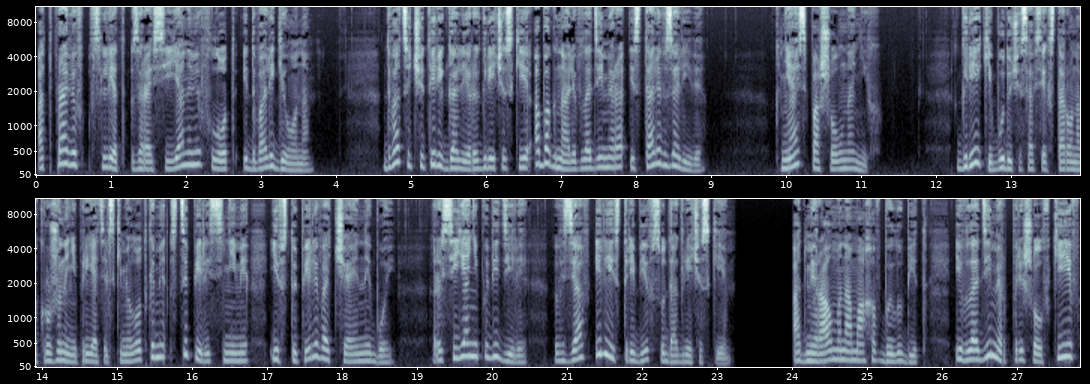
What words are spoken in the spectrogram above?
отправив вслед за россиянами флот и два легиона. 24 галеры греческие обогнали Владимира и стали в заливе. Князь пошел на них. Греки, будучи со всех сторон окружены неприятельскими лодками, сцепились с ними и вступили в отчаянный бой. Россияне победили, взяв или истребив суда греческие. Адмирал Мономахов был убит, и Владимир пришел в Киев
